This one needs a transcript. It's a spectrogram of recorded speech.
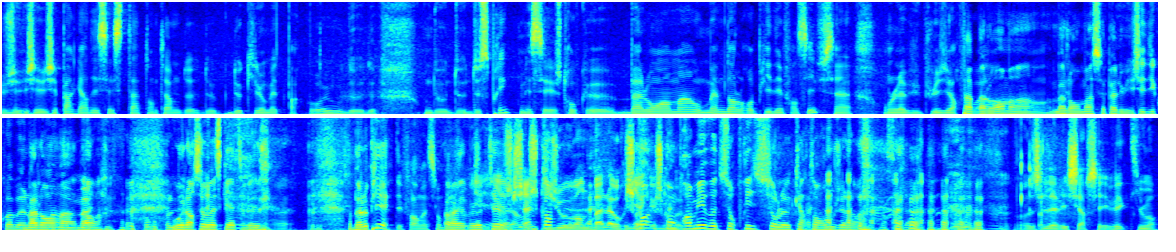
j'ai- pas regardé ses stats en termes de, de- de kilomètres parcourus ou de, de, ou de, de- de sprint, mais c'est, je trouve que ballon en main ou même dans le repli défensif, ça, on l'a vu plusieurs Pas fois. ballon en main. hein. Ballon en main, c'est pas lui. J'ai dit quoi ballon, Ballon en main, non. Ou alors c'est au basket. Balle au pied. Ouais, balle au pied, pied, ouais. je qui joue au handball à je, Aurillac. je comprends mieux votre surprise sur le carton rouge alors. Je l'avais cherché effectivement.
